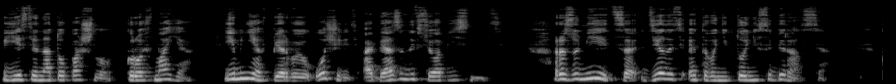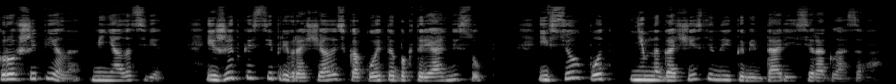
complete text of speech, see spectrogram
Если на то пошло, кровь моя, и мне в первую очередь обязаны все объяснить. Разумеется, делать этого никто не собирался. Кровь шипела, меняла цвет, и жидкости превращалась в какой-то бактериальный суп. И все под немногочисленные комментарии Сероглазова.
